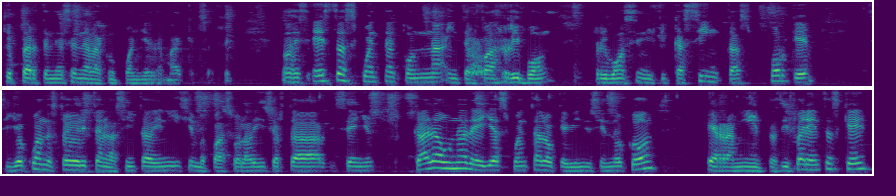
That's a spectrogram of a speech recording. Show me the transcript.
que pertenecen a la compañía de Microsoft. Entonces, estas cuentan con una interfaz Ribbon. Ribbon significa cintas porque si yo cuando estoy ahorita en la cinta de inicio me paso la de insertar, diseño, cada una de ellas cuenta lo que viene siendo con herramientas diferentes que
